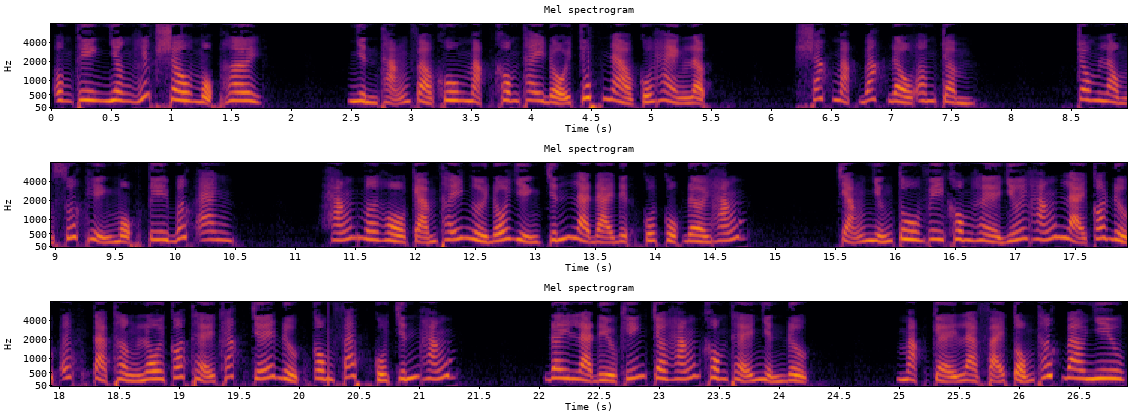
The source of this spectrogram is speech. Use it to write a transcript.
Ông thiên nhân hít sâu một hơi. Nhìn thẳng vào khuôn mặt không thay đổi chút nào của Hàng Lập. Sắc mặt bắt đầu âm trầm. Trong lòng xuất hiện một tia bất an. Hắn mơ hồ cảm thấy người đối diện chính là đại địch của cuộc đời hắn. Chẳng những tu vi không hề dưới hắn lại có được ít tà thần lôi có thể khắc chế được công pháp của chính hắn. Đây là điều khiến cho hắn không thể nhịn được. Mặc kệ là phải tổn thất bao nhiêu,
